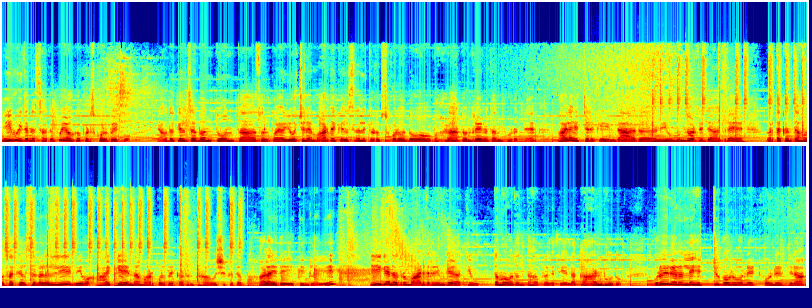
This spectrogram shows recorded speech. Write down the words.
ನೀವು ಇದನ್ನು ಸದುಪಯೋಗ ಪಡಿಸ್ಕೊಳ್ಬೇಕು. ಯಾವುದೋ ಕೆಲಸ ಬಂತು ಅಂತ ಸ್ವಲ್ಪ ಯೋಚನೆ ಮಾಡದೆ ಕೆಲಸದಲ್ಲಿ ತೊಡಗಿಸ್ಕೊಳ್ಳೋದು ಬಹಳ ತೊಂದರೆಯನ್ನು ತಂದುಕೊಡುತ್ತೆ. ಬಹಳ ಎಚ್ಚರಿಕೆಯಿಂದ ಅದು ನೀವು ಮುಂದುವರೆದಿದ್ದೆ ಆದರೆ ಬರ್ತಕ್ಕಂಥ ಹೊಸ ಕೆಲಸಗಳಲ್ಲಿ ನೀವು ಆಯ್ಕೆಯನ್ನು ಮಾಡ್ಕೊಳ್ಬೇಕಾದಂತಹ ಅವಶ್ಯಕತೆ ಬಹಳ ಇದೆ ಈ ತಿಂಗಳಲ್ಲಿ. ಹೀಗೇನಾದರೂ ಮಾಡಿದರೆ ನಿಮಗೆ ಅತಿ ಉತ್ತಮವಾದಂತಹ ಪ್ರಗತಿಯನ್ನು ಕಾಣ್ಬೋದು. ಗುರು ಹಿರಿಯರಲ್ಲಿ ಹೆಚ್ಚು ಗೌರವವನ್ನು ಇಟ್ಕೊಂಡಿರ್ತೀರಾ?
